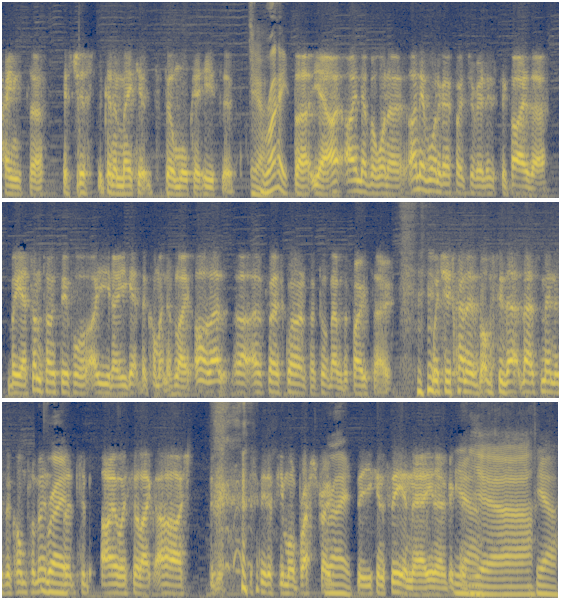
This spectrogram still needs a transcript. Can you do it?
painter. It's just going to make it feel more cohesive. Yeah. Right. But yeah, I, I never want to. I never want to go photorealistic either. But yeah, sometimes people, uh, you know, you get the comment of like, "Oh, that uh, at first glance, I thought that was a photo," which is kind of obviously that that's meant as a compliment. Right. But to, I always feel like, oh, I should just need a few more brushstrokes Right. that you can see in there, you know. Because, Yeah. Yeah. Yeah.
